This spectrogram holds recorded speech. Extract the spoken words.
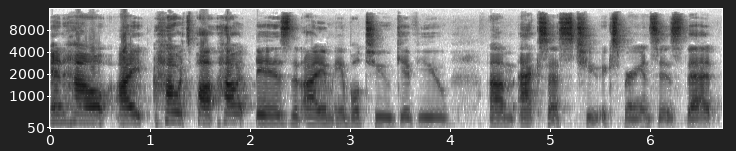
and how I how it's how it is that I am able to give you um, access to experiences that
